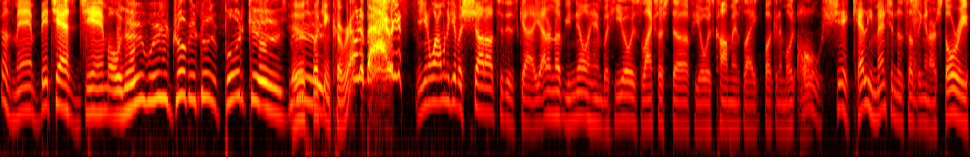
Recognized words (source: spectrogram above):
Cause man, bitch ass Jim. Oh, hey, why you dropping another podcast? It was fucking coronavirus. You know what? I'm gonna give a shout out to this guy. I don't know if you know him, but he always likes our stuff. He always comments like fucking emoji. Oh shit, Kelly mentioned something in our story,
